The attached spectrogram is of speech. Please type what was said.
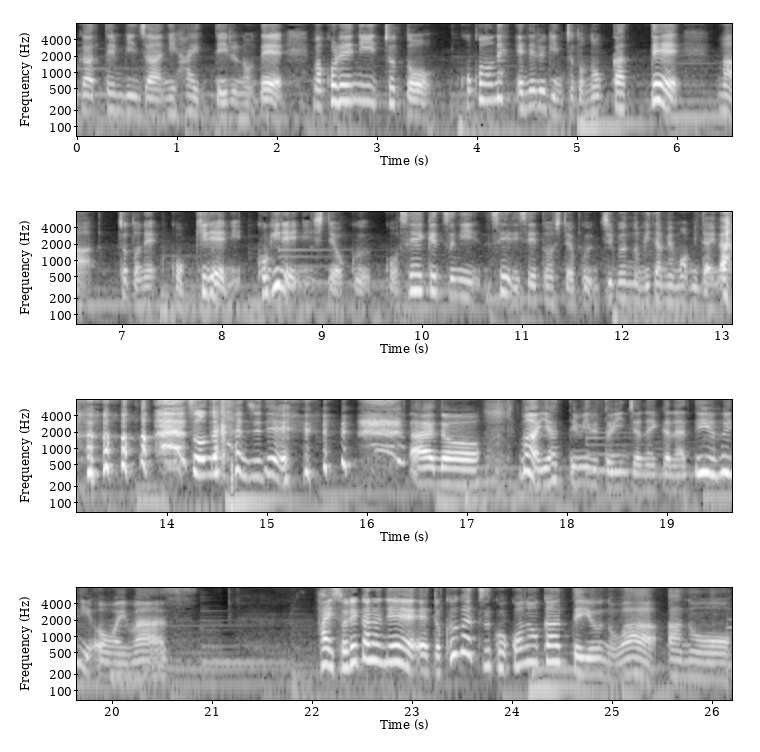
が天秤座に入っているので、まあ、これにちょっとここのねエネルギーにちょっと乗っかってまあちょっとねこう綺麗に小綺麗にしておく。こう清潔に整理整頓しておく。自分の見た目もみたいな。そんな感じで。あのまあやってみるといいんじゃないかなっていうふうに思います。はい、それからね、えっと、9月9日っていうのはあの、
